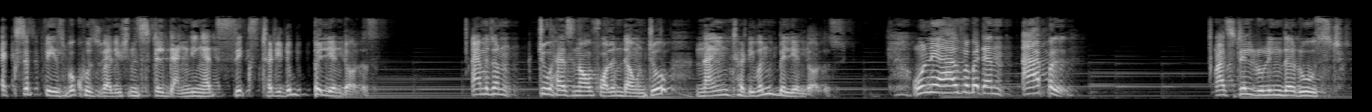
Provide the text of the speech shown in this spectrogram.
except Facebook whose valuation is still dangling at 632 billion dollars. Amazon too has now fallen down to 931 billion dollars. Only Alphabet and Apple are still ruling the roost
